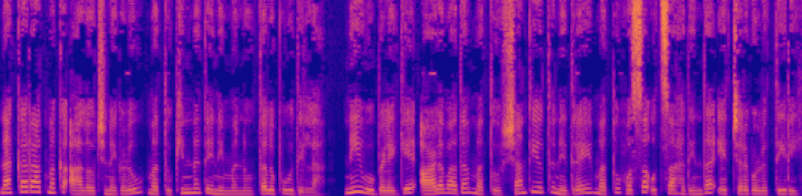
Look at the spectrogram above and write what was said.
ನಕಾರಾತ್ಮಕ ಆಲೋಚನೆಗಳು ಮತ್ತು ಖಿನ್ನತೆ ನಿಮ್ಮನ್ನು ತಲುಪುವುದಿಲ್ಲ. ನೀವು ಬೆಳಿಗ್ಗೆ ಆಳವಾದ ಮತ್ತು ಶಾಂತಿಯುತ ನಿದ್ರೆ ಮತ್ತು ಹೊಸ ಉತ್ಸಾಹದಿಂದ ಎಚ್ಚರಗೊಳ್ಳುತ್ತೀರಿ.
